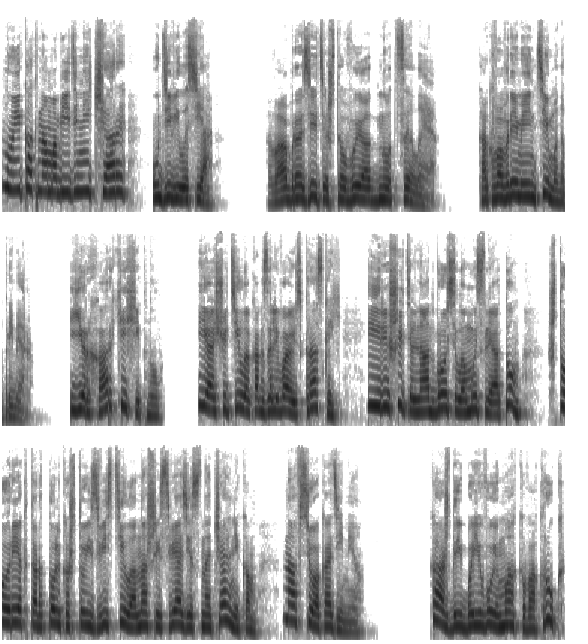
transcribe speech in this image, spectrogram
«Ну и как нам объединить чары?» – удивилась я. Вообразите, что вы одно целое. Как во время интима, например. Ерхар хихикнул. Я ощутила, как заливаюсь краской, и решительно отбросила мысли о том, что ректор только что известил о нашей связи с начальником на всю академию. Каждый боевой маг вокруг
